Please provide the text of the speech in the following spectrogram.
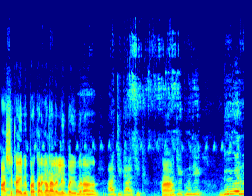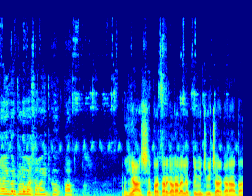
असे काही बी प्रकार घडायला लागलेत बाई बरा. आचिट आचिट हा. आचिट म्हणजे दुईवर नाही गटुड बसावा इतकं पाप. मग हे असे प्रकार घडायला लागलेत तुम्हीच विचार करा आता.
